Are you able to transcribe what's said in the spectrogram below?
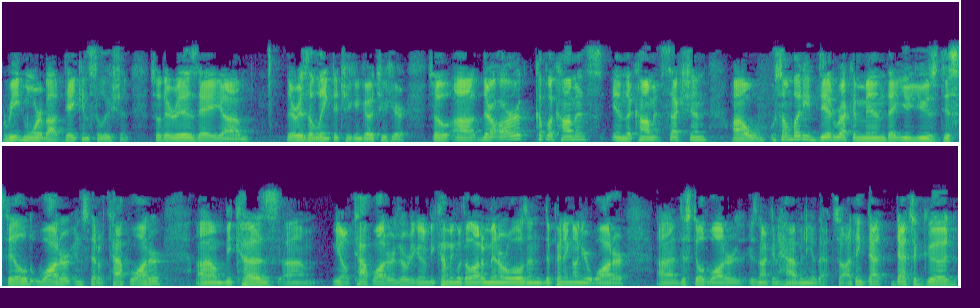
Read more about Dakin solution. So there is a um, there is a link that you can go to here. So uh, there are a couple of comments in the comment section. Uh, somebody did recommend that you use distilled water instead of tap water um, because um, you know tap water is already going to be coming with a lot of minerals, and depending on your water, uh, distilled water is not going to have any of that. So I think that that's a good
